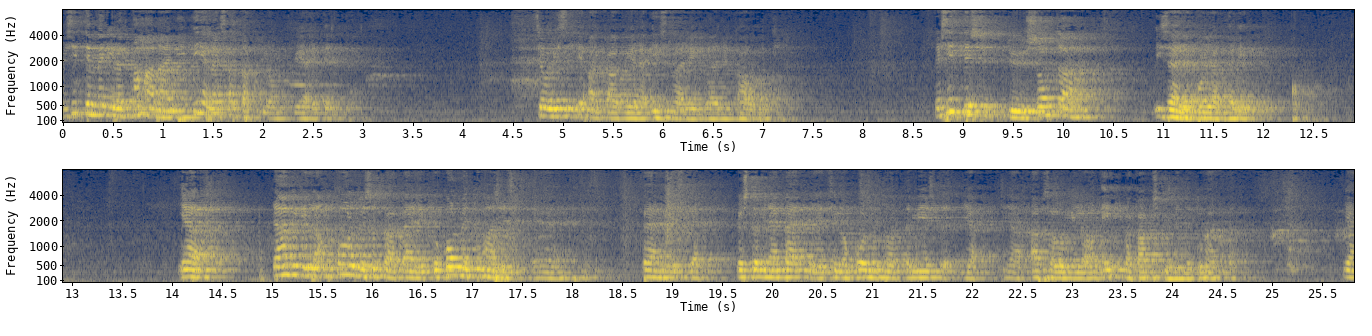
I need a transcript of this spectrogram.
Ja sitten menivät Mahanaimiin vielä sata kilometriä eteenpäin. Se oli siihen aikaan vielä israelilainen kaupunki. Ja sitten syttyy sota isä ja pojan välillä. Ja Davidilla on kolme sotapäällikköä, kolme tuhannet päämiestä, josta minä päättelen, että sillä on 3000 miestä ja, ja Absalomilla on ehkä 20 000. Ja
